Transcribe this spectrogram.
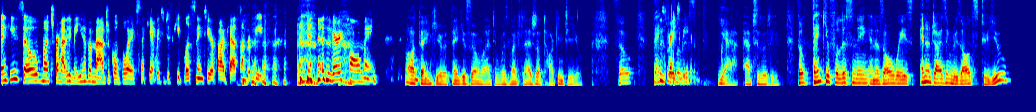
Thank you so much for having me. You have a magical voice. I can't wait to just keep listening to your podcast on repeat. it's very calming. Oh, thank you. Thank you so much. It was my pleasure talking to you. So, thank it was you. Great to be here. Yeah, absolutely. So, thank you for listening. And as always, energizing results to you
